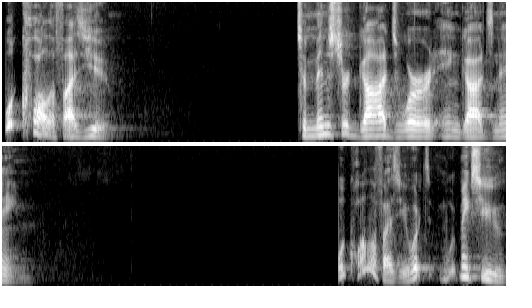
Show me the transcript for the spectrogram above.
What qualifies you? to minister God's word in God's name. What qualifies you? What, what makes you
